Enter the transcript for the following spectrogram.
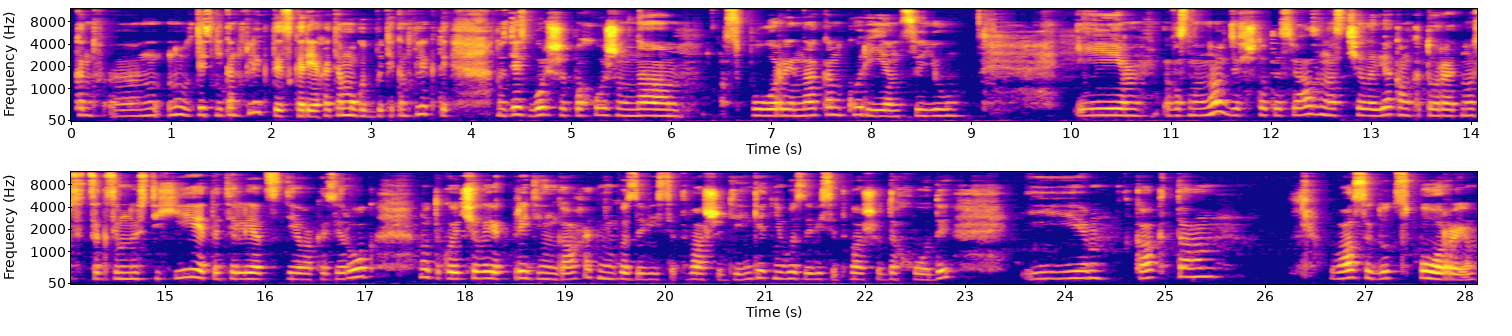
конф... Э, ну, здесь не конфликты скорее, хотя могут быть и конфликты, но здесь больше похоже на споры, на конкуренцию. И в основном здесь что-то связано с человеком, который относится к земной стихии. Это телец, дева, козерог. Ну, такой человек при деньгах. От него зависят ваши деньги, от него зависят ваши доходы. И как-то у вас идут споры.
